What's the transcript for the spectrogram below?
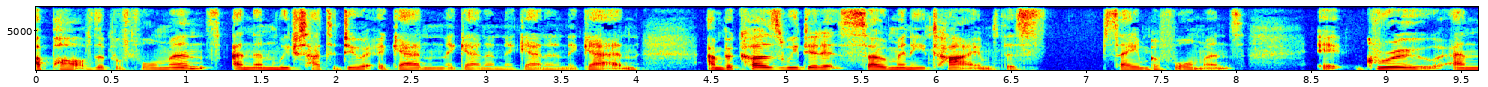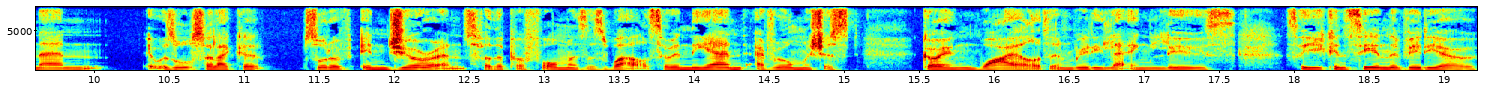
a part of the performance. And then we just had to do it again and again and again and again. And because we did it so many times, this same performance, it grew. And then it was also like a sort of endurance for the performers as well. So in the end, everyone was just going wild and really letting loose. So you can see in the video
